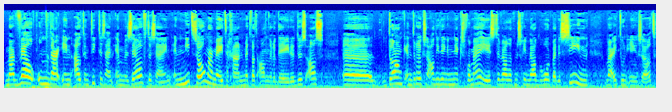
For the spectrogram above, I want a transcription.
maar wel om daarin authentiek te zijn en mezelf te zijn en niet zomaar mee te gaan met wat anderen deden. Dus als uh, drank en drugs en al die dingen niks voor mij is, terwijl dat misschien wel behoort bij de scene waar ik toen in zat,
